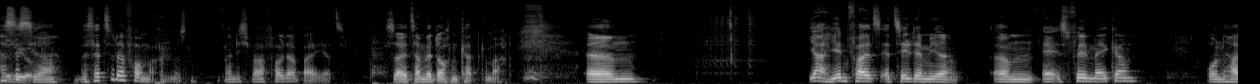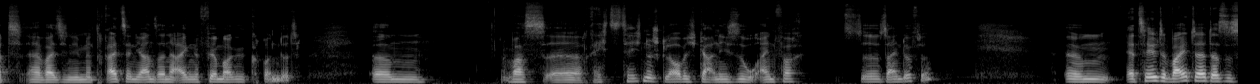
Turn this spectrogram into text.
Das ist ja. Das hättest du davor machen müssen. Weil ich war voll dabei jetzt. So, jetzt haben wir doch einen Cut gemacht. Ähm, ja, jedenfalls erzählt er mir, ähm, er ist Filmmaker und hat, äh, weiß ich nicht, mit 13 Jahren seine eigene Firma gegründet. Ähm, was äh, rechtstechnisch, glaube ich, gar nicht so einfach äh, sein dürfte. Ähm, erzählte weiter, dass es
